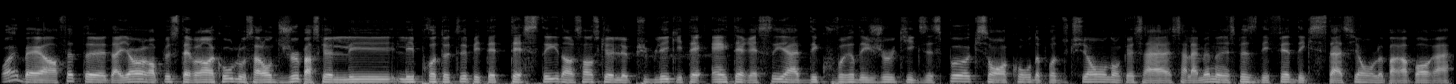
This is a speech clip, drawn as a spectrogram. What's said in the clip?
Ouais, ben en fait, euh, d'ailleurs, en plus, c'était vraiment cool au salon du jeu parce que les, les prototypes étaient testés dans le sens que le public était intéressé à découvrir des jeux qui n'existent pas, qui sont en cours de production, donc euh, ça, ça l'amène une espèce d'effet d'excitation par rapport à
